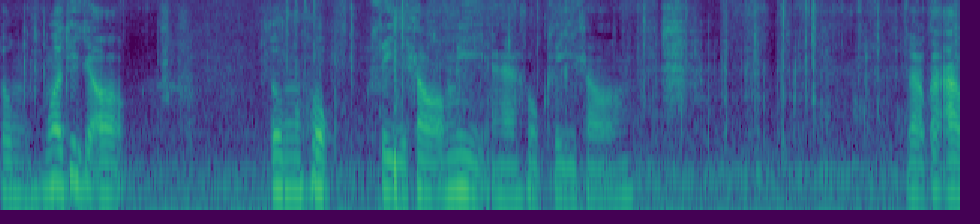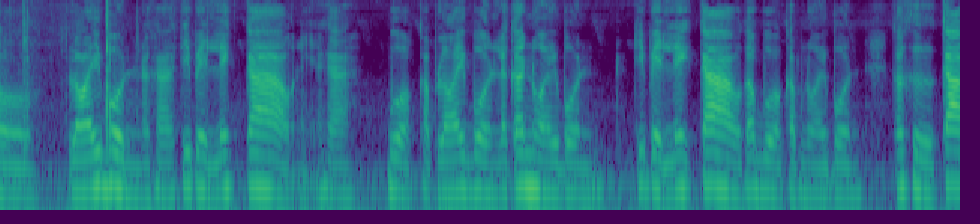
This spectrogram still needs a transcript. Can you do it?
ตรงงวดที่จะออก ตรงหกสี่สองนี่นะคะหกสี่สองเราก็เอาร้อยบนนะคะ ที่เป็นเลขเก้านี่นะคะ บวกกับร้อยบนแล้วก็หน่วยบนที่เป็นเลขเก้าก็บวกกับหน่วยบนก็คือเก้า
